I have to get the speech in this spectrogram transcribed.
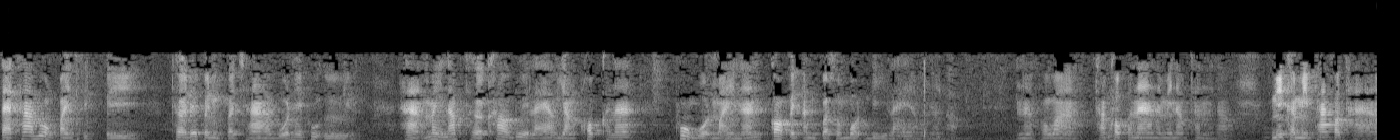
แต่ถ้าล่วงไปสิบปี เธอได้เป็นอุปชาบวชให้ผู้อื่น หากไม่นับเธอเข้าด้วยแล้วยังครบคณะผู้บวชใหม่นั้นก็เป็นอนุปสมบทดีแล้วนะครับ นะ เพราะว่าถ้าครบคณะนั้นไม่นับท่านนะครับ นี่เคยมีพระเขาถาม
